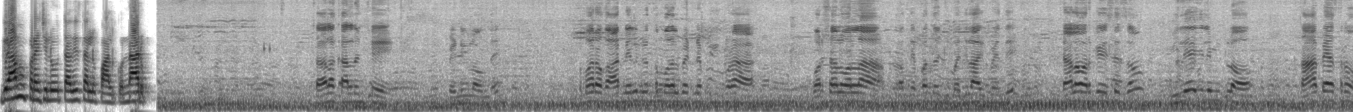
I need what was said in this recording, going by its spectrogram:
గ్రామ ప్రజలు తదితరులు పాల్గొన్నారు. చాలా కాలం నుంచి పెండింగ్లో ఉంది. సుమారు ఒక ఆరు నెలల క్రితం మొదలుపెట్టినప్పటికీ కూడా వర్షాల వల్ల కొంత ఇబ్బంది వచ్చి మధ్యలో ఆగిపోయింది. చాలా వరకు వేసేసాం. విలేజ్ లిమిట్లో తాపేసరం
